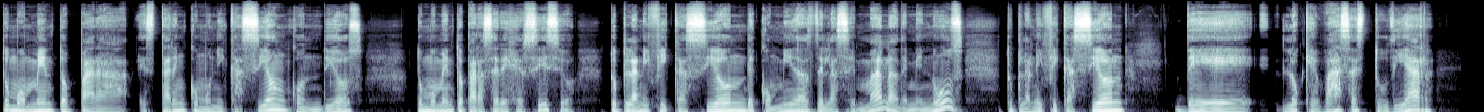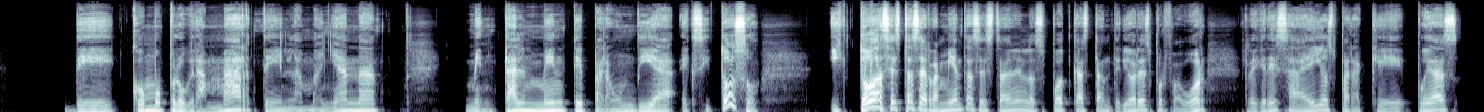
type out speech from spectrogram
tu momento para estar en comunicación con Dios, tu momento para hacer ejercicio, tu planificación de comidas de la semana, de menús, tu planificación de lo que vas a estudiar, de cómo programarte en la mañana mentalmente para un día exitoso. Y todas estas herramientas están en los podcasts anteriores. Por favor, regresa a ellos para que puedas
